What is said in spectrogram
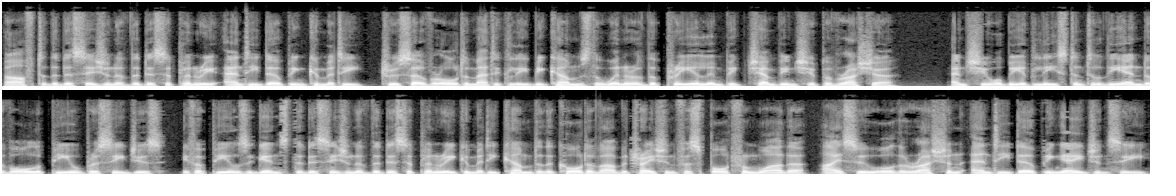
After the decision of the Disciplinary Anti-Doping Committee, Trusova automatically becomes the winner of the Pre-Olympic Championship of Russia, and she will be at least until the end of all appeal procedures if appeals against the decision of the disciplinary committee come to the Court of Arbitration for Sport from WADA, ISU or the Russian Anti-Doping Agency.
